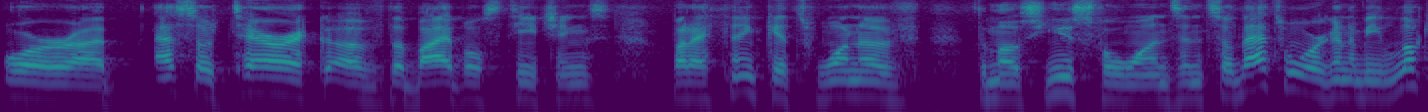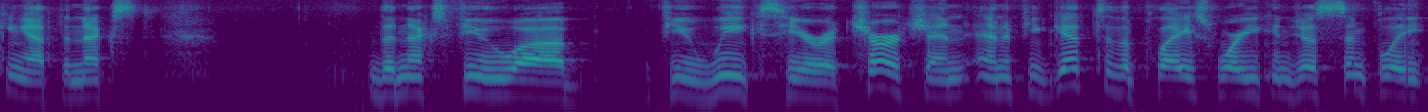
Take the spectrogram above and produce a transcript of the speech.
or uh, esoteric of the Bible's teachings, but I think it's one of the most useful ones. And so that's what we're going to be looking at the next, the next few, uh, few weeks here at church. And, and if you get to the place where you can just simply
